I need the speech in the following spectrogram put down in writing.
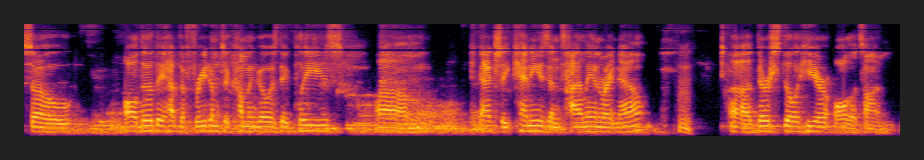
So, although they have the freedom to come and go as they please, um, actually Kenny's in Thailand right now. Hmm. Uh, they're still here all the time.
